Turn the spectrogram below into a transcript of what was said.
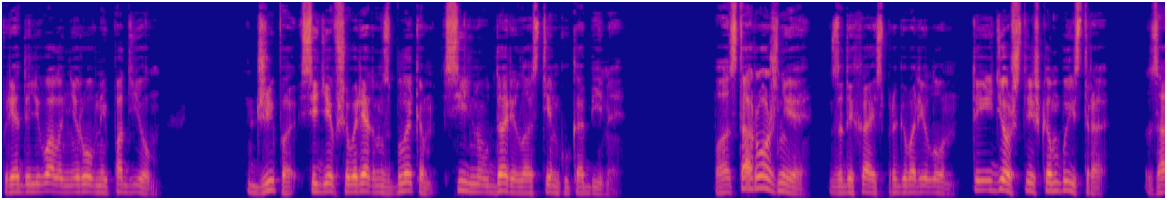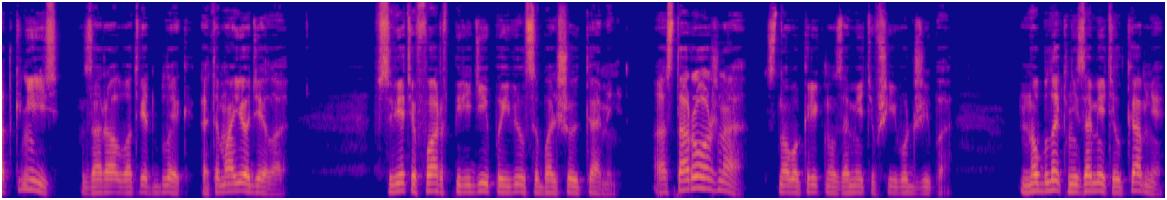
преодолевала неровный подъем. Джипа, сидевшего рядом с Блэком, сильно ударила о стенку кабины. «Поосторожнее!» – задыхаясь, проговорил он. «Ты идешь слишком быстро!» «Заткнись!» – заорал в ответ Блэк. «Это мое дело!» В свете фар впереди появился большой камень. «Осторожно!» – снова крикнул заметивший его джипа. Но Блэк не заметил камня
